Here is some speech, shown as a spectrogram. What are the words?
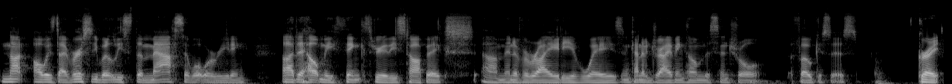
not always diversity, but at least the mass of what we're reading uh, to help me think through these topics um, in a variety of ways and kind of driving home the central focuses. Great.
